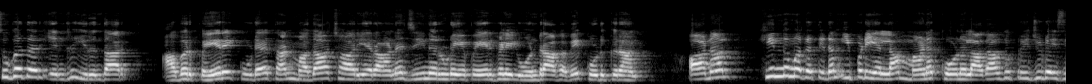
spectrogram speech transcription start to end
சுகதர் என்று இருந்தார். அவர் பெயரை கூட தன் மதாச்சாரியரான ஜீனருடைய பெயர்களில் ஒன்றாகவே கொடுக்கிறான். ஆனால் ஹிந்து மதத்திடம் இப்படியெல்லாம் மனக்கோணல் அதாவது பிரிஜுடைஸ்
